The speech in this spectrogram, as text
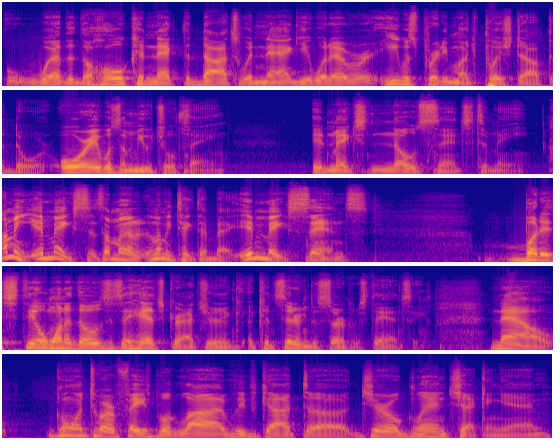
whether the whole connect the dots with Nagy or whatever, he was pretty much pushed out the door, or it was a mutual thing. It makes no sense to me. I mean, it makes sense. I'm gonna let me take that back. It makes sense, but it's still one of those. It's a head scratcher considering the circumstances. Now, going to our Facebook Live, we've got uh, Gerald Glenn checking in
